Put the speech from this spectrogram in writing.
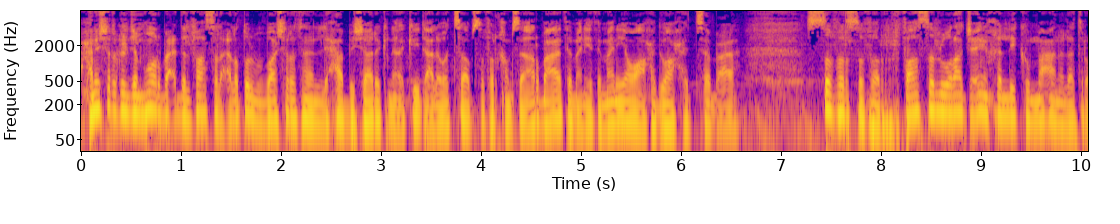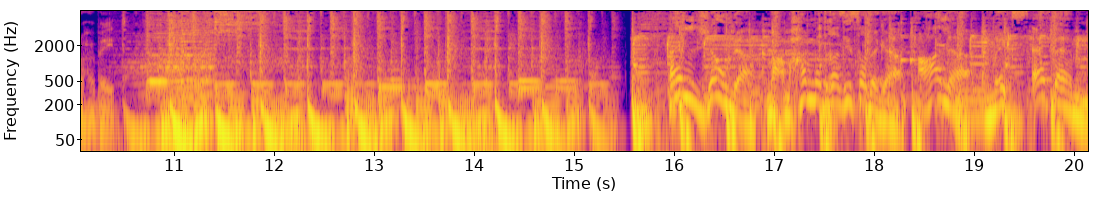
حنشرك الجمهور بعد الفاصل على طول مباشرة اللي حاب يشاركنا أكيد على واتساب صفر خمسة أربعة ثمانية, ثمانية واحد, واحد سبعة صفر صفر. فاصل وراجعين خليكم معنا لا تروحوا بعيد. الجولة مع محمد غازي صدقة على Mix FM it's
